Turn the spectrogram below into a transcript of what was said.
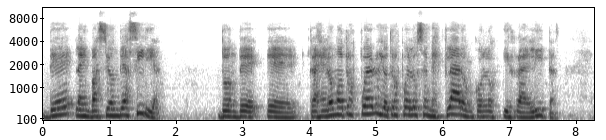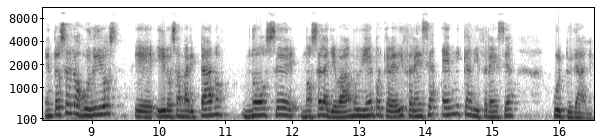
de la invasión de Asiria, donde eh, trajeron otros pueblos y otros pueblos se mezclaron con los israelitas. Entonces los judíos eh, y los samaritanos no se, no se la llevaban muy bien porque había diferencias étnicas, diferencias culturales.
